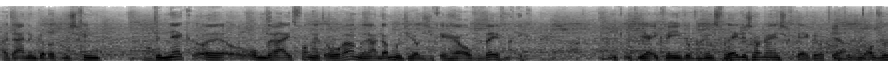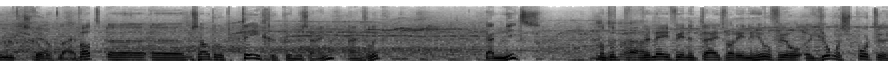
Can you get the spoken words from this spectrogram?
uiteindelijk dat het misschien de nek uh, omdraait van het allrounder. Nou, dan moet je dat eens een keer heroverwegen. Maar ik, ja, ik weet niet of er in het verleden zo naar is gekeken. Dat ja. altijd moet je schuldig blijven. Wat uh, uh, zou erop tegen kunnen zijn eigenlijk? Ja, niets. Want we leven in een tijd waarin heel veel eh, jonge sporten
